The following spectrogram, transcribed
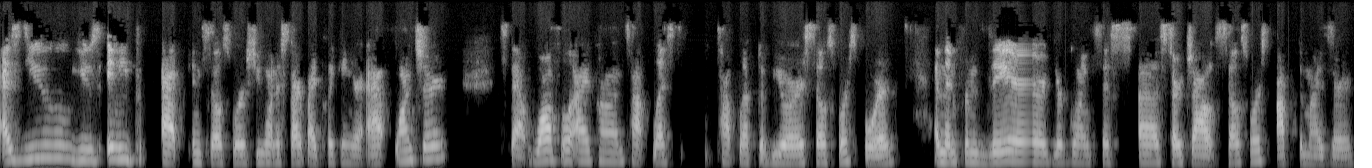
as you use any app in Salesforce, you wanna start by clicking your app launcher. It's that waffle icon top left, top left of your Salesforce board. And then from there, you're going to uh, search out Salesforce Optimizer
